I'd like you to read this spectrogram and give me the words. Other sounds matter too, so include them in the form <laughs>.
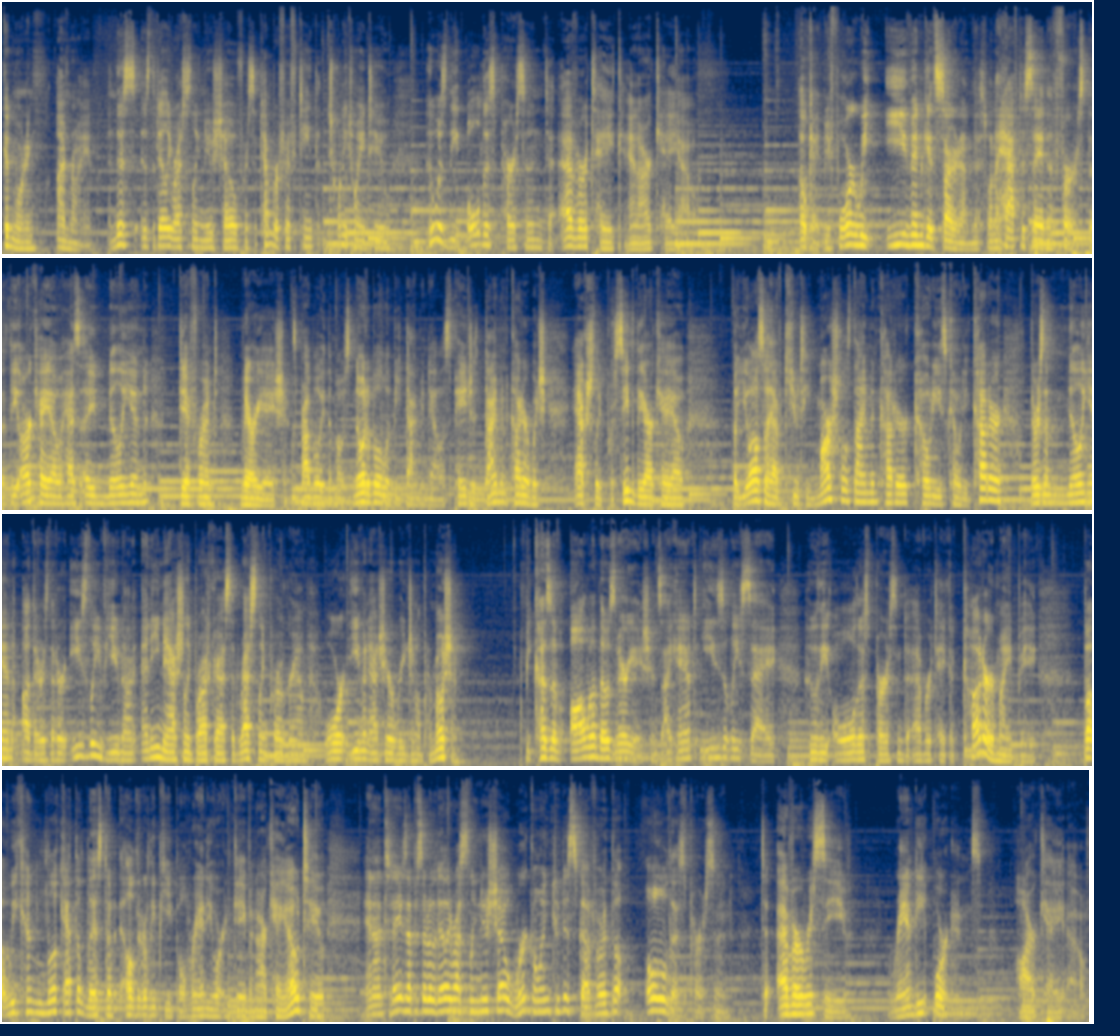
Good morning. I'm Ryan, and this is the Daily Wrestling News Show for September 15th, 2022. Who was the oldest person to ever take an RKO? Okay, before we even get started on this one, I have to say the first that the RKO has a million different variations. Probably the most notable would be Diamond Dallas Page's Diamond Cutter, which actually preceded the RKO but you also have QT Marshall's Diamond Cutter, Cody's Cody Cutter. There's a million others that are easily viewed on any nationally broadcasted wrestling program or even at your regional promotion. Because of all of those variations, I can't easily say who the oldest person to ever take a cutter might be, but we can look at the list of elderly people Randy Orton gave an RKO to. And on today's episode of the Daily Wrestling News Show, we're going to discover the oldest person to ever receive Randy Orton's RKO.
